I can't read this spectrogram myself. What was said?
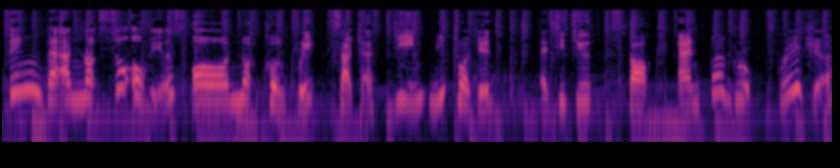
Things that are not so obvious or not concrete such as gene, nitrogen, attitude, stock, and per group pressure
